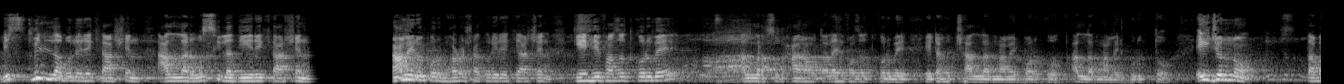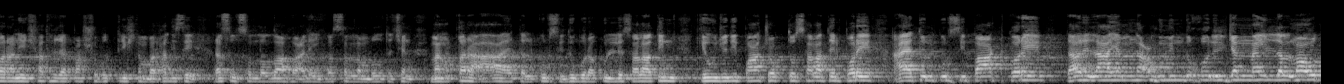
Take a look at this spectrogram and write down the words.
বিসমিল্লা বলে রেখে আসেন, আল্লাহর ওসিলা দিয়ে রেখে আসেন নামের উপর ভরসা করে রেখে আসেন। কে হেফাজত করবে? আল্লাহ সুবহান হেফাজত করবে, এটা হচ্ছে আল্লাহর নামের বরকত, আল্লাহর নামের গুরুত্ব। এই জন্য তাবারানির সাত হাজার পাঁচশো বত্রিশ নম্বর হাদিসে রাসুল সাল্লাহ আলহি ওয়াসাল্লাম বলতেছেন, মান কারা আয়াতুল কুরসি দুবুরা কুল্লে সালাতিন কেউ যদি পাঁচ অক্ত সালাতের পরে আয়াতুল কুরসি পাঠ করে, তাহলে মাউত,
